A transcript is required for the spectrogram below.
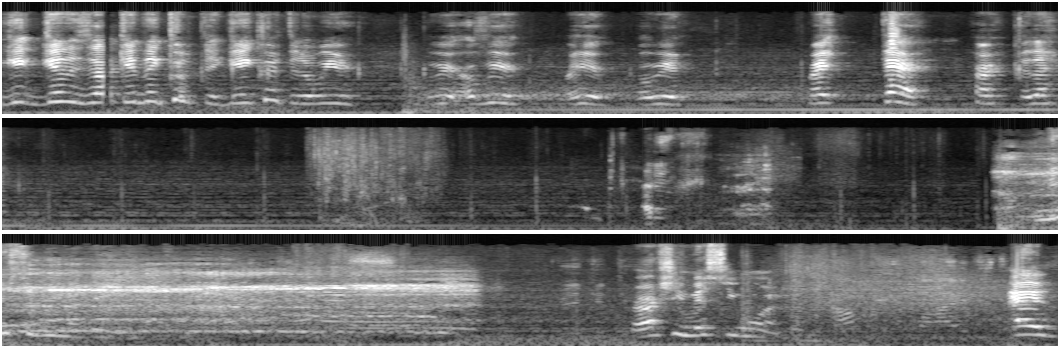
Get get it. Get encrypted. Get encrypted over here. Over here. Over here. Right here. Over here. Right there. Right, there. Missing one, I think. We're actually missing one. And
